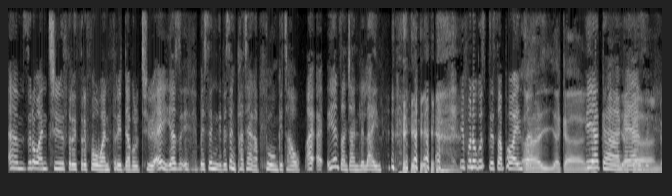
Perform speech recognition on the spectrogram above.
um 0123341322 hey yazi bese bese ngiphatheka kabhlungu ngithi hawu ay- ay- yenza njani le line? Ifuna ukusdisappoint ay iyaganga yazi.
